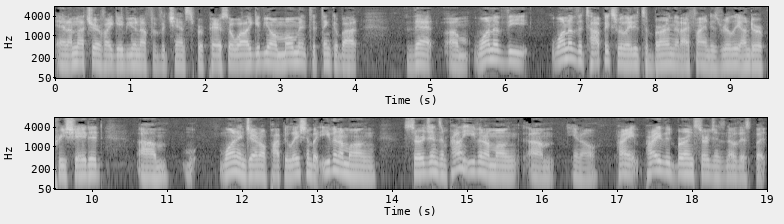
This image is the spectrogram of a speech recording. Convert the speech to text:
and I'm not sure if I gave you enough of a chance to prepare. So while I give you a moment to think about that, um, one of the one of the topics related to burn that I find is really underappreciated. Um, one in general population, but even among surgeons and probably even among um, you know probably probably the burn surgeons know this, but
